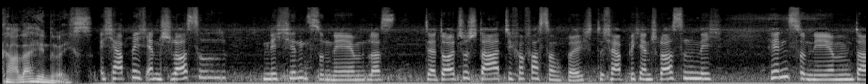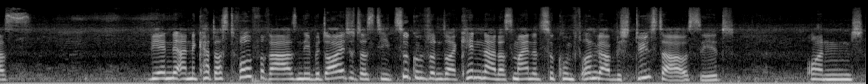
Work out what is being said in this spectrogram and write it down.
Carla Hinrichs. Ich habe mich entschlossen, nicht hinzunehmen, dass der deutsche Staat die Verfassung bricht. Ich habe mich entschlossen, nicht hinzunehmen, dass wir in eine Katastrophe rasen, die bedeutet, dass die Zukunft unserer Kinder, dass meine Zukunft unglaublich düster aussieht. Und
